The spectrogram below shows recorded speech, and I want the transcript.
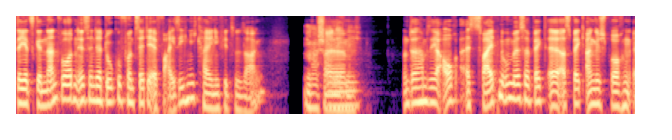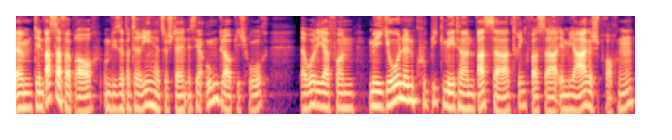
der jetzt genannt worden ist in der Doku von ZDF, weiß ich nicht, kann ich nicht viel zu sagen. Wahrscheinlich Ähm, nicht. Und da haben sie ja auch als zweiten Umweltaspekt äh, Aspekt angesprochen, ähm, den Wasserverbrauch, um diese Batterien herzustellen, ist ja unglaublich hoch. Da wurde ja von Millionen Kubikmetern Wasser, Trinkwasser im Jahr gesprochen,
